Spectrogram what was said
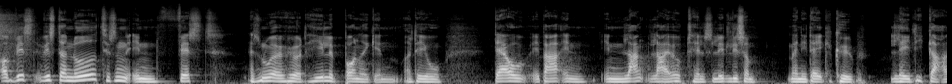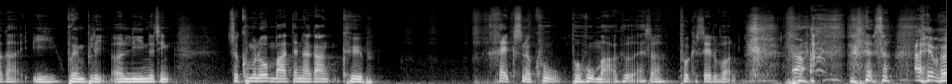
Og hvis, hvis der er noget til sådan en fest, altså nu har jeg hørt hele båndet igennem, og det er jo, det er jo bare en, en lang liveoptagelse, lidt ligesom man i dag kan købe Lady Gaga i Wembley og lignende ting. Så kunne man åbenbart den her gang købe Rexen og Ko på homarkedet, altså på kassettebånd. Ja. altså, Ej, jeg var,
